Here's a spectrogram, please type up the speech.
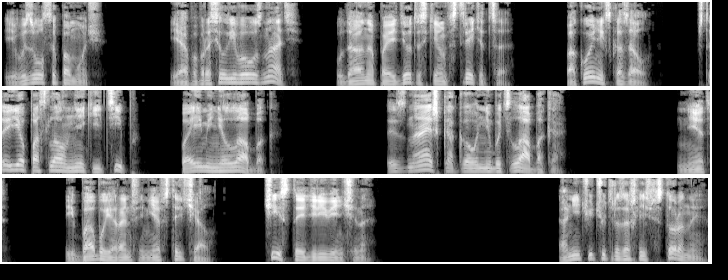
и вызвался помочь. Я попросил его узнать, куда она пойдет и с кем встретиться. Покойник сказал, что ее послал некий тип по имени Лабок. «Ты знаешь какого-нибудь Лабока?» «Нет, и бабу я раньше не встречал. Чистая деревенщина». Они чуть-чуть разошлись в стороны,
